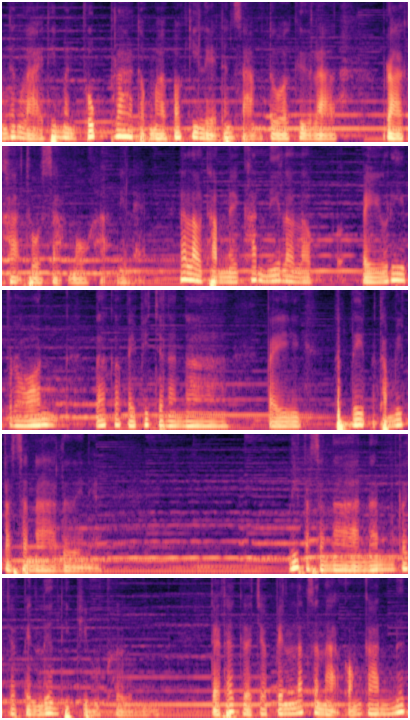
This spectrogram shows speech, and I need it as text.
รณ์ทั้งหลายที่มันพุกพลานออกมาเพราะกิเลสทั้ง 3 ตัว คือราราคะโทสะโมหะนี่แหละ ถ้าเราทำในขั้นนี้เราเราไปรีบร้อน แล้วก็ไปพิจารณา ไปรีบทำวิปัสสนาเลยเนี่ย วิปัสสนานั้นก็จะเป็นเรื่องที่ผิวเผิน แต่ถ้าเกิดจะเป็นลักษณะของการนึก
